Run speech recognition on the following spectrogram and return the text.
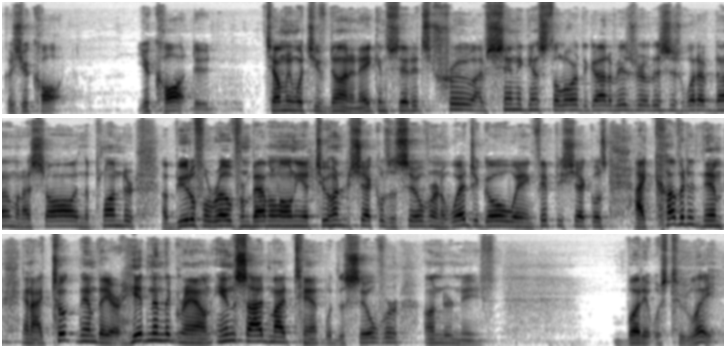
because you're caught. You're caught, dude. Tell me what you've done. And Achan said, It's true. I've sinned against the Lord, the God of Israel. This is what I've done. When I saw in the plunder a beautiful robe from Babylonia, 200 shekels of silver, and a wedge of gold weighing 50 shekels, I coveted them and I took them. They are hidden in the ground inside my tent with the silver underneath. But it was too late.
